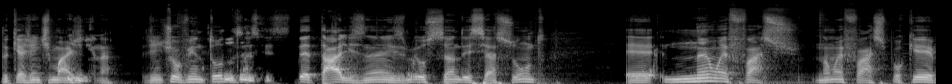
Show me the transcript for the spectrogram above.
Do que a gente imagina. A gente ouvindo todos uhum. esses detalhes, né, esmiuçando esse assunto, é, não é fácil. Não é fácil, porque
